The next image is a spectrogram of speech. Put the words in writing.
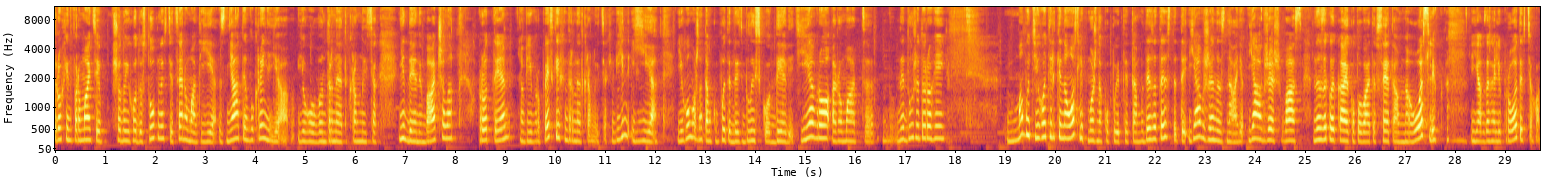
Трохи інформації щодо його доступності. Цей аромат є знятим в Україні, я його в інтернет-крамницях ніде не бачила. Проте в європейських інтернет-крамницях він є. Його можна там купити десь близько 9 євро. Аромат е, ну, не дуже дорогий. Мабуть, його тільки на осліп можна купити, там де затестити, я вже не знаю. Я вже ж вас не закликаю купувати все там на осліп. Я взагалі проти цього.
